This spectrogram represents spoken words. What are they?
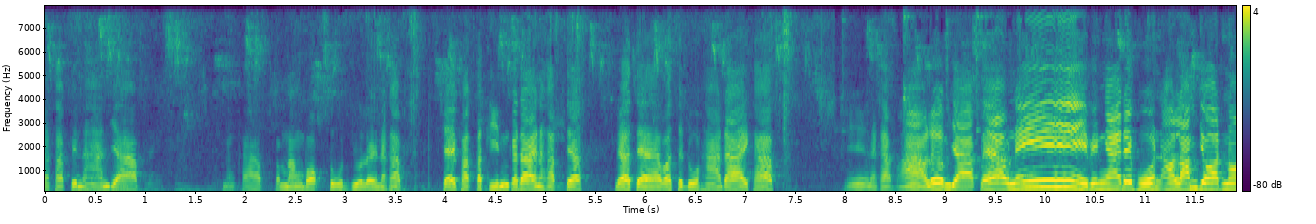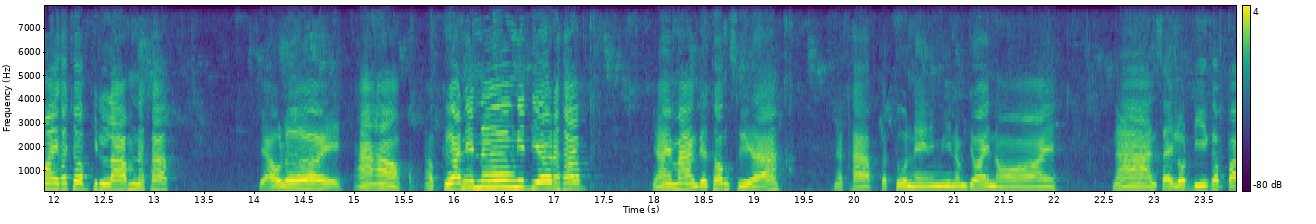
นะครับ เป็นอาหารหยาบนะครับกำลังบอกสูตรอยู่เลยนะครับ ใช้ผักกระถินก็ได้นะครับแต่แล้วแต่วัสดุหาได้ครับนี่นะครับอ้าวเริ่มอยากแล้วนี่เป็นไงได้ผลเอาล้ำหยอดหน่อยเขาชอบกินล้ำนะครับแจ๋วเลยอ้าวเอาเกลือนิดนึงนิดเดียวนะครับอย่าให้มากเดี๋ยวท้องเสียนะครับ กระตุ้นให้มีน้ำย่อยหน่อยนานใส่รสดีเข้าไป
